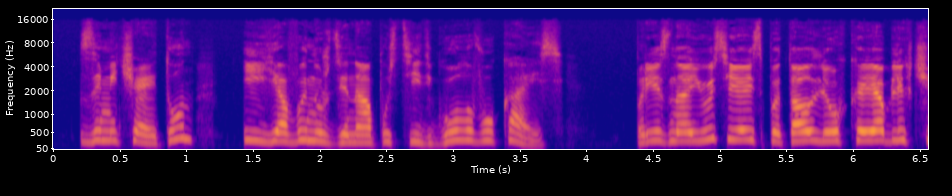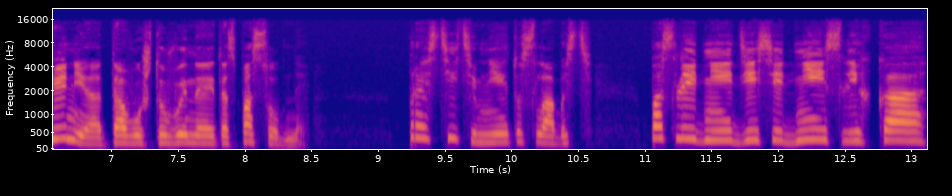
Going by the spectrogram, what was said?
— замечает он, и я вынуждена опустить голову, каясь. «Признаюсь, я испытал легкое облегчение от того, что вы на это способны». «Простите мне эту слабость. Последние десять дней слегка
